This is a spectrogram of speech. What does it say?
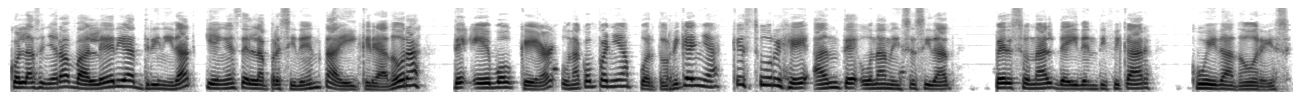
con la señora Valeria Trinidad, quien es la presidenta y creadora de Evo Care, una compañía puertorriqueña que surge ante una necesidad personal de identificar cuidadores.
